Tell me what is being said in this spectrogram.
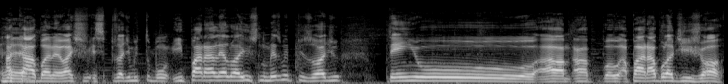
acaba, né? Eu acho esse episódio muito bom. E paralelo a isso, no mesmo episódio, tem o. a, a, a parábola de Jó.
